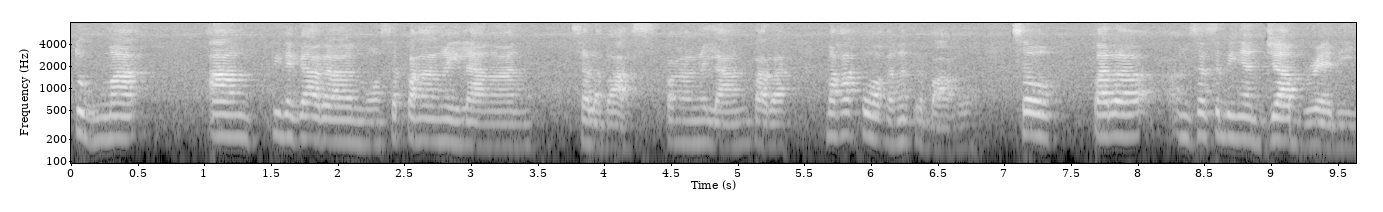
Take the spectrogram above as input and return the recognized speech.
tugma ang pinag-aaralan mo sa pangangailangan sa labas. Pangangailangan para makakuha ka ng trabaho. So, para ang sasabihin niya, job ready.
